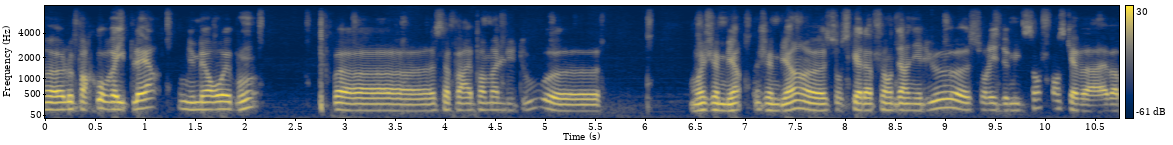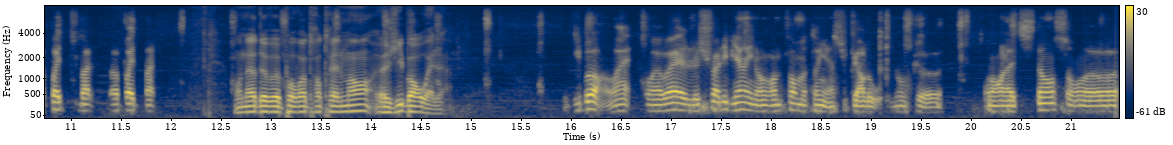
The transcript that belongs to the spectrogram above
Euh, le parcours va y plaire. Le numéro est bon. Euh, ça paraît pas mal du tout. Euh, moi, j'aime bien. J'aime bien euh, sur ce qu'elle a fait en dernier lieu. euh, sur les 2100, je pense qu'elle va, elle va pas être mal. Elle va pas être mal. On a de, pour votre entraînement euh, J. Borwell. Dibord, ouais, ouais, ouais. Le cheval est bien. Il est en grande forme. Maintenant, il y a un super lot. Donc, euh, on rend la distance. On, euh,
